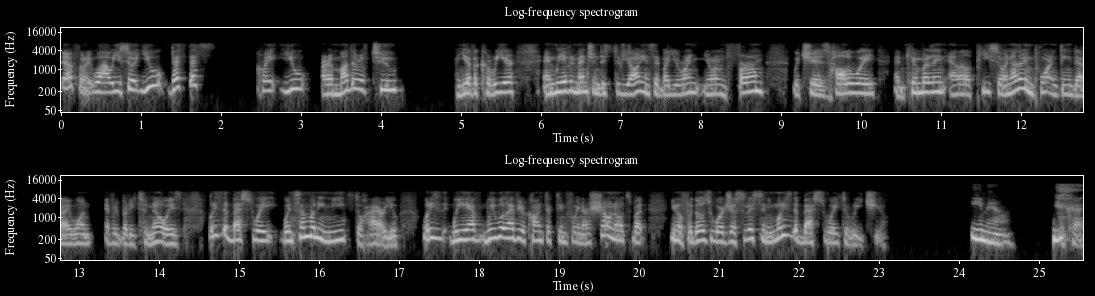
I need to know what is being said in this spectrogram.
definitely. Wow. You so you that's that's great. You are a mother of two and you have a career and we haven't mentioned this to the audience but you run your own firm which is holloway and kimberlin llp so another important thing that i want everybody to know is what is the best way when somebody needs to hire you what is we have we will have your contact info in our show notes but you know for those who are just listening what is the best way to reach you? Email. Okay.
